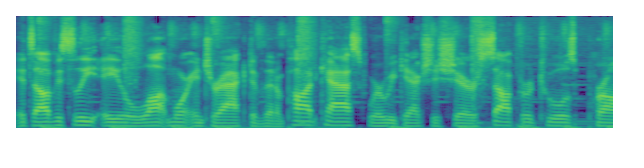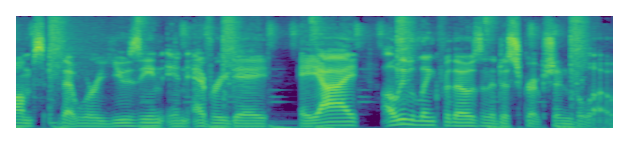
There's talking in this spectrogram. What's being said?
It's obviously a lot more interactive than a podcast where we can actually share software tools, prompts that we're using in everyday AI. I'll leave a link for those in the description below.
